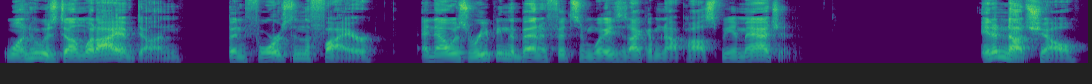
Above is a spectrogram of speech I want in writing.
one who has done what I have done, been forged in the fire, and now is reaping the benefits in ways that I could not possibly imagine. In a nutshell,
